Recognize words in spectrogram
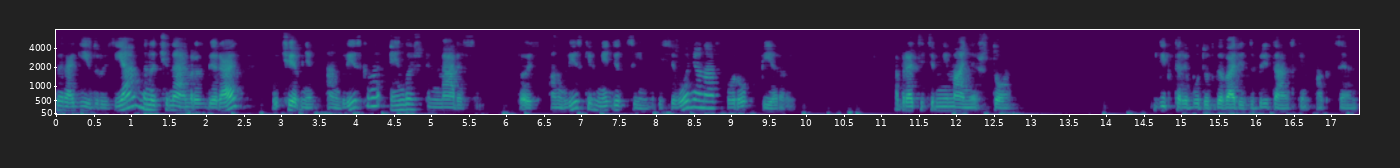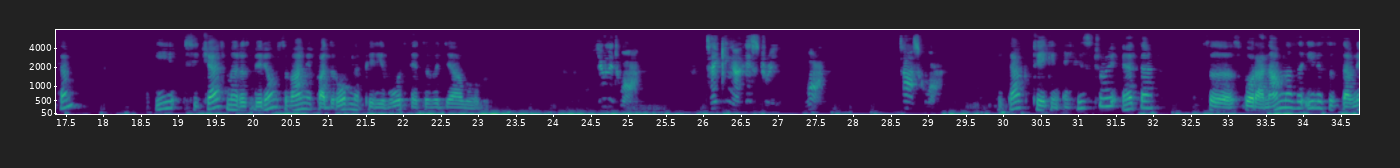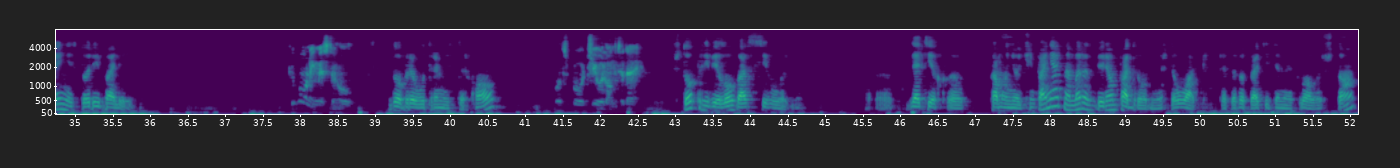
Дорогие друзья, мы начинаем разбирать учебник английского English in Medicine, то есть английский в медицине. И сегодня у нас урок первый. Обратите внимание, что дикторы будут говорить с британским акцентом. И сейчас мы разберем с вами подробно перевод этого диалога. Unit 1. Taking a history 1. Task 1. Итак, taking a history – это сбор анамнеза или составление истории болезни. Good morning, Mr. Hall. Доброе утро, мистер Холл. What's brought you along today? Что привело вас сегодня? Э, Для тех, э, кому не очень понятно, мы разберем подробнее, что what – это вопросительное слово «что».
